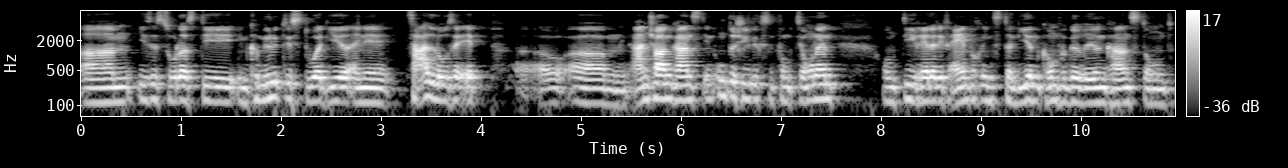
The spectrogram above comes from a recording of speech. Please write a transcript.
ähm, ist es so, dass die im Community Store dir eine zahllose App äh, ähm, anschauen kannst in unterschiedlichsten Funktionen und die relativ einfach installieren, konfigurieren kannst und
